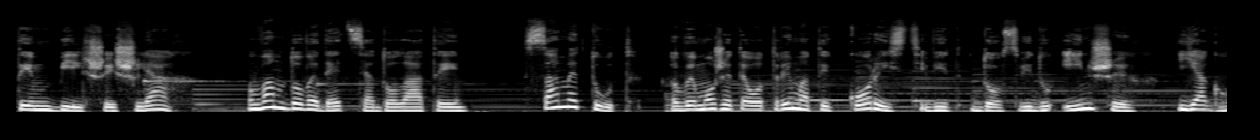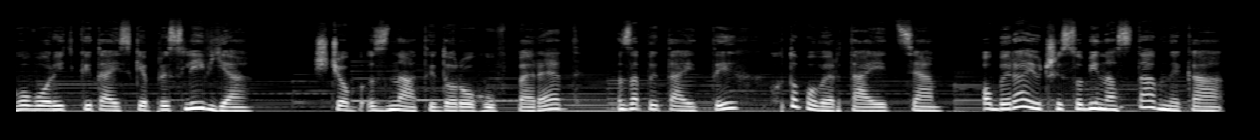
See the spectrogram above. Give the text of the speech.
тим більший шлях вам доведеться долати. Саме тут ви можете отримати користь від досвіду інших, як говорить китайське прислів'я. Щоб знати дорогу вперед, запитай тих, хто повертається. Обираючи собі наставника,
